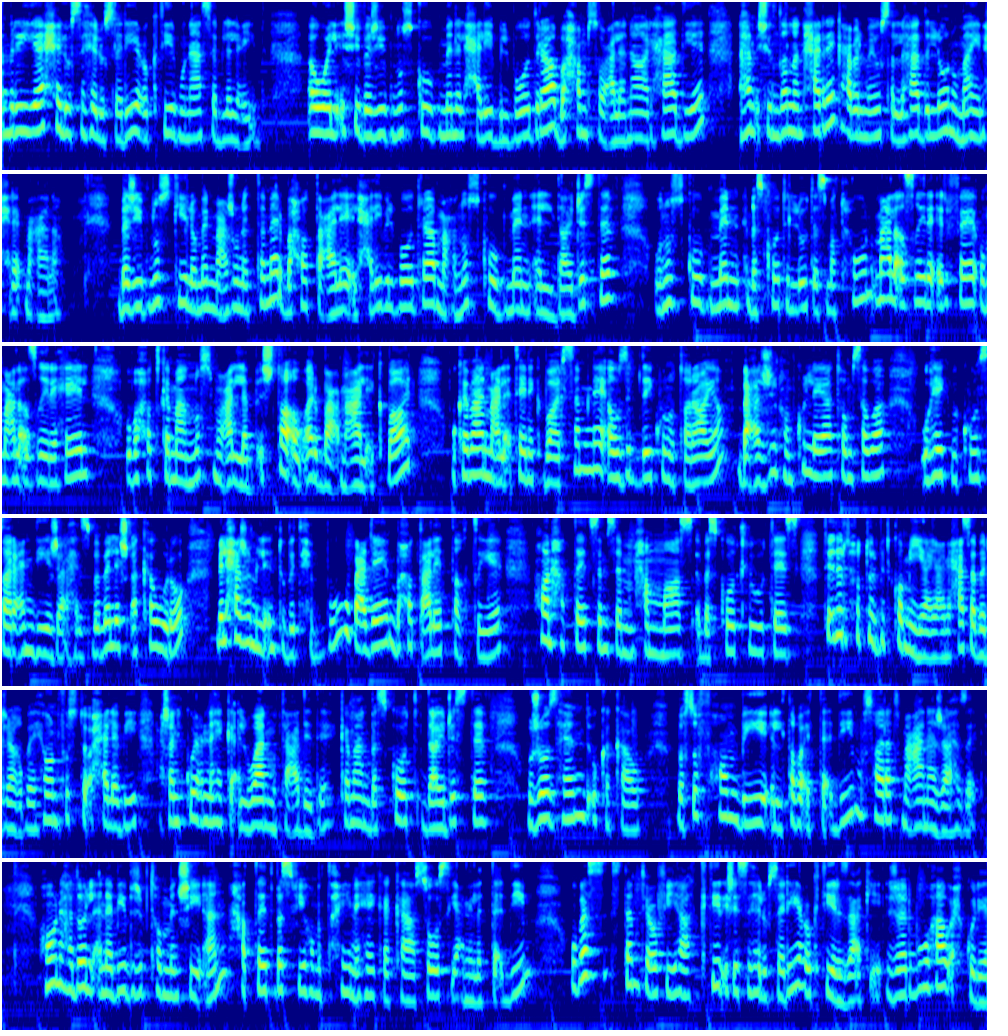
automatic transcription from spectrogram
تمرية حلو سهل وسريع وكتير مناسب للعيد. أول إشي بجيب نص كوب من الحليب البودرة بحمصه على نار هادية. أهم إشي نضل نحرك قبل ما يوصل لهذا اللون وما ينحرق معانا. بجيب نص كيلو من معجون التمر بحط عليه الحليب البودرة مع نص كوب من ال digestive ونص كوب من بسكوت اللوتس مطحون معلقة صغيرة قرفة ومعلقة صغيرة هيل وبحط كمان نص معلب قشطة أو أربع معالق كبار وكمان معلقتين كبار سمنة أو زبدة يكونوا طرايا بعجنهم كلياتهم سوا وهيك بكون صار عندي جاهز. ببلش أكوره بالحجم اللي أنتم بتحبوه وبعدين بحط عليه التغطية. هون حطيت سمسم محمص بسكوت لوتس بتقدروا تحطوا اللي بدكم إياه يعني حسب الرغبة. هون فستق حلبي عشان يكون عندنا هيك ألوان متعددة. كمان بسكوت digestive وجوز هند وكاكاو. بصفهم بالطبق التقديم وصارت معانا جاهزة. هون هدول الأنابيب جبتهم من Shein حطيت بس فيهم الطحينة هيك كصوص يعني للتقديم. وبس استمتعوا فيها. كتير إشي سهل وسريع وكتير زاكي جربوها واحكوا لي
